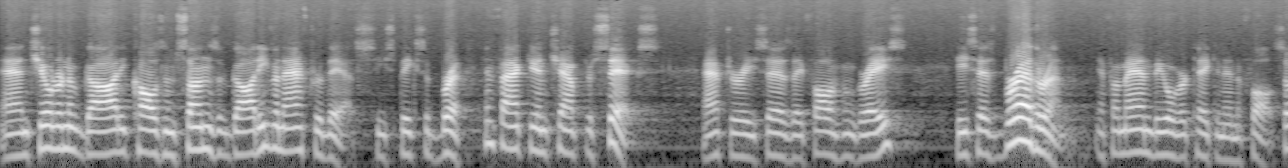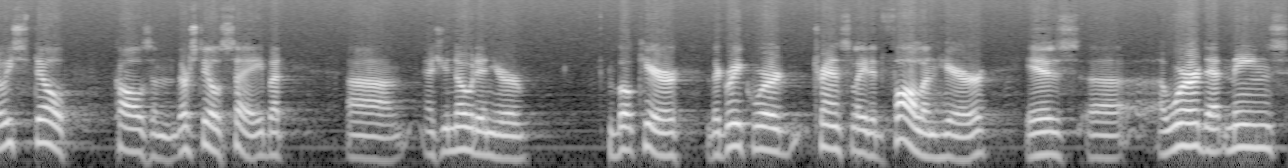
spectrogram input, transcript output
and children of God. He calls them sons of God even after this. He speaks of breath. In fact, in chapter 6, after he says they've fallen from grace, he says, Brethren, if a man be overtaken in a fault. So he still calls them, they're still saved, but uh, as you note in your book here, the Greek word translated fallen here is uh, a word that means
